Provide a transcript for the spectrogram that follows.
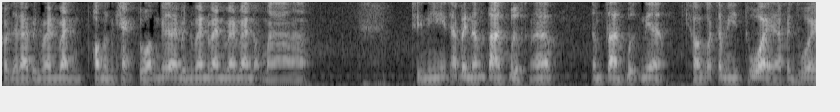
ก็จะได้เป็นแว่นๆพอมันแข็งตัวมันก็จะได้เป็นแว่นๆแว่นๆออกมาครับ ทีนี้ถ้าเป็นน้ำตาลปึกนะครับ น้ำตาลปึกเนี่ยเขาก็จะมีถ้วยนะเป็นถ้วย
